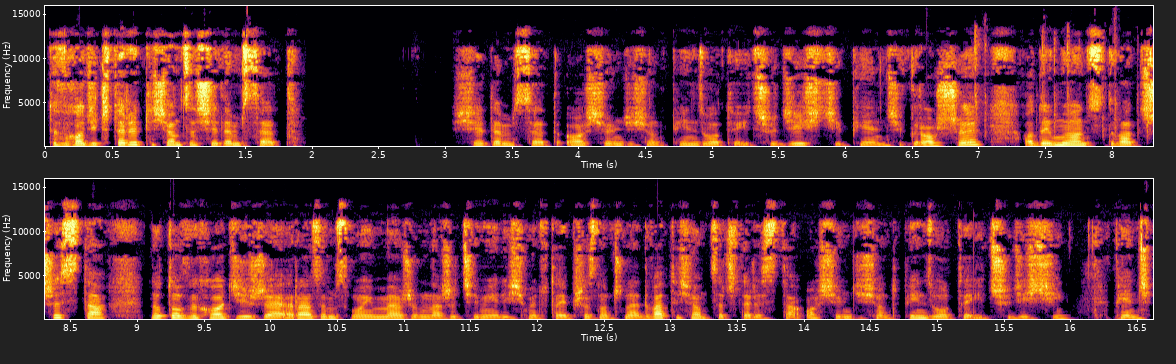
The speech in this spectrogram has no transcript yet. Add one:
to wychodzi 4700 785 zł i 35 groszy. Odejmując 2300, no to wychodzi, że razem z moim mężem na życie mieliśmy tutaj przeznaczone 2485 zł i 35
